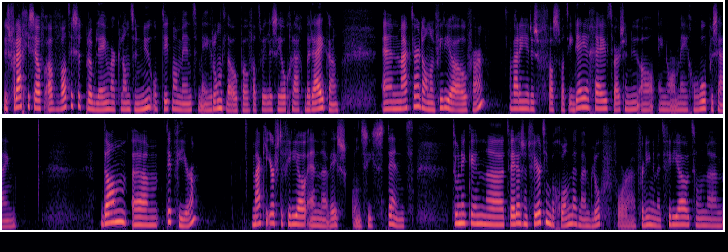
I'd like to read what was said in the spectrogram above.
Dus vraag jezelf af, wat is het probleem waar klanten nu op dit moment mee rondlopen? Of wat willen ze heel graag bereiken? En maak daar dan een video over, waarin je dus vast wat ideeën geeft waar ze nu al enorm mee geholpen zijn. Dan um, tip 4. Maak je eerste video en uh, wees consistent. Toen ik in uh, eh, 2014 begon met mijn blog voor uh, verdienen met video, toen ehm,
